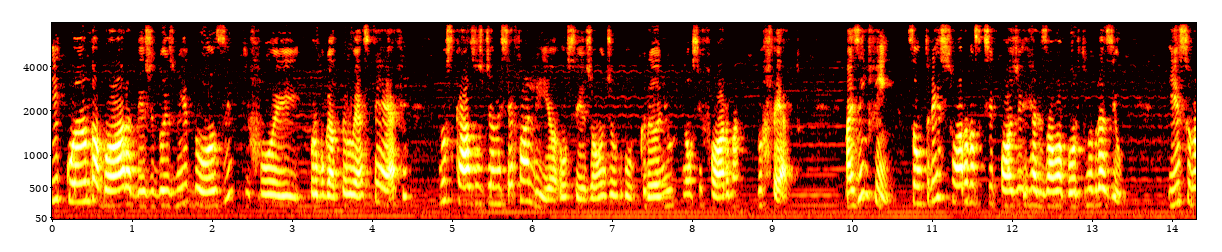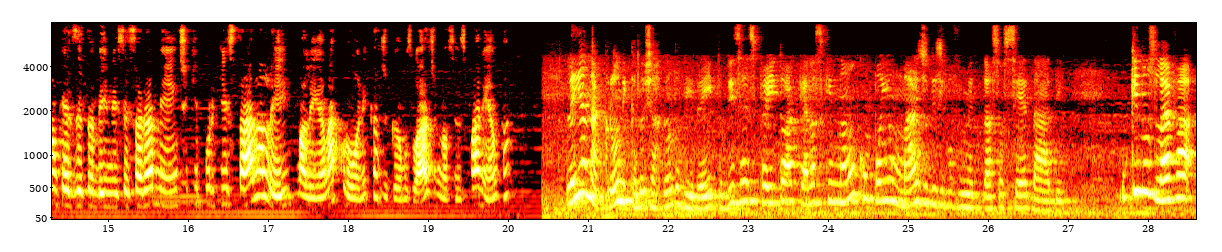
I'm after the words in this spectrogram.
e quando agora, desde 2012, que foi promulgado pelo STF, nos casos de anencefalia, ou seja, onde o crânio não se forma no feto. Mas, enfim, são três formas que se pode realizar o aborto no Brasil. Isso não quer dizer também necessariamente que porque está na lei, uma lei anacrônica, digamos lá, de 1940. Lei anacrônica, no jargão do direito, diz respeito àquelas que não acompanham mais o desenvolvimento da sociedade. O que nos leva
